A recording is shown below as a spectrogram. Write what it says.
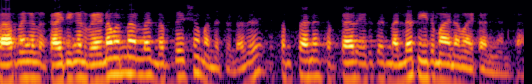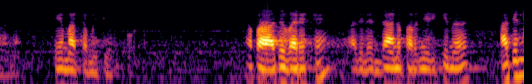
കാരണങ്ങൾ കാര്യങ്ങൾ വേണമെന്നുള്ള നിർദ്ദേശം വന്നിട്ടുണ്ട്. അത് സംസ്ഥാന സർക്കാർ എടുത്ത നല്ല തീരുമാനമായിട്ടാണ് ഞാൻ കാണുന്നത്. ഹേമ കമ്മിറ്റി റിപ്പോർട്ട് അപ്പൊ അത് വരട്ടെ. അതിലെന്താണ് പറഞ്ഞിരിക്കുന്നത്? അതിൽ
